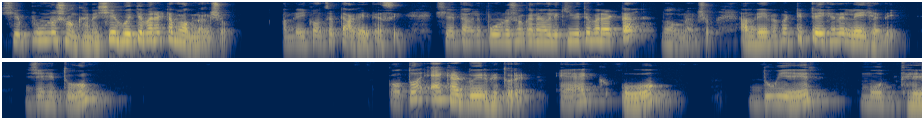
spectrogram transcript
সে পূর্ণ সংখ্যা না সে হইতে পারে একটা ভগ্নাংশ। আমরা এই কনসেপ্টটা আগাইতেছি। সে তাহলে পূর্ণ সংখ্যা না হলে কি হইতে পারে একটা ভগ্নাংশ? আমরা এই ব্যাপারটি একটু এখানে লেখা দিই। যেহেতু কত? এক আর দুইয়ের ভেতরে। এক ও দুইয়ের মধ্যে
